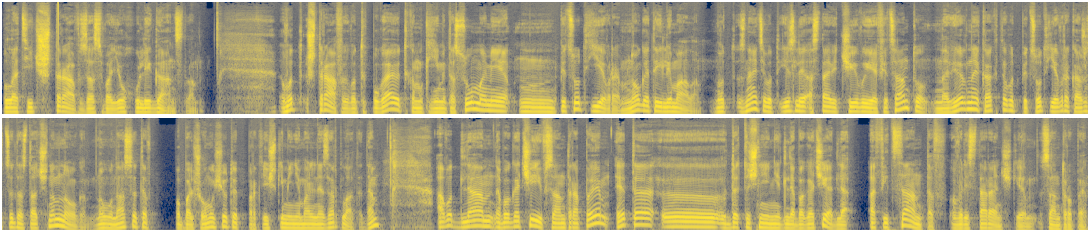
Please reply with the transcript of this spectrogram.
платить штраф за свое хулиганство. Вот штрафы вот пугают какими-то суммами. 500 евро, много это или мало? Вот знаете, вот если оставить чаевые официанту, наверное, как-то вот 500 евро кажется достаточно много. Но у нас это по большому счету, практически минимальная зарплата, да? А вот для богачей в Сан-Тропе это, э, да, точнее, не для богачей, а для официантов в ресторанчике Сан-Тропе.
